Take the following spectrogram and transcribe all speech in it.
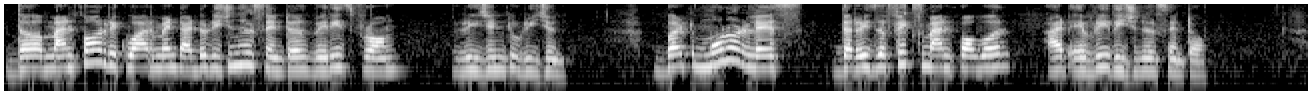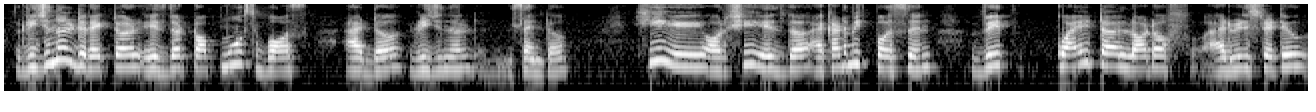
The manpower requirement at the regional center varies from region to region, but more or less there is a fixed manpower at every regional center. Regional director is the topmost boss at the regional center he or she is the academic person with quite a lot of administrative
